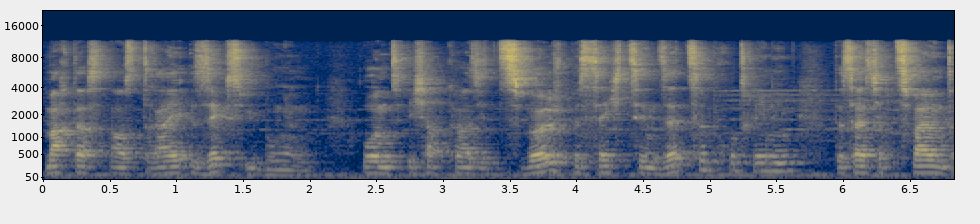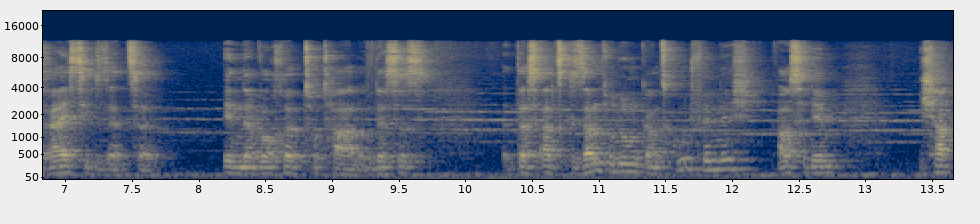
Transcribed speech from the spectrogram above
macht das aus drei sechs Übungen. Und ich habe quasi 12 bis 16 Sätze pro Training. Das heißt, ich habe 32 Sätze in der Woche total. Und das ist das als Gesamtvolumen ganz gut, finde ich. Außerdem, ich habe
